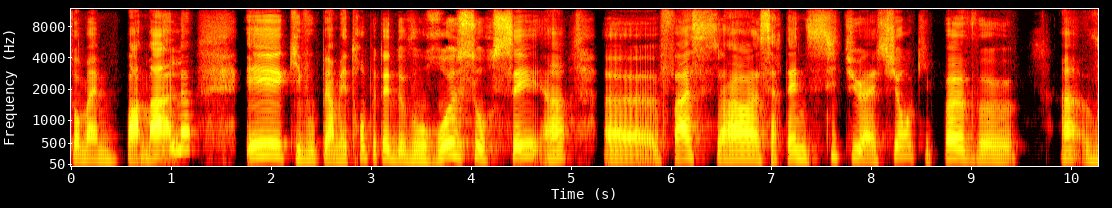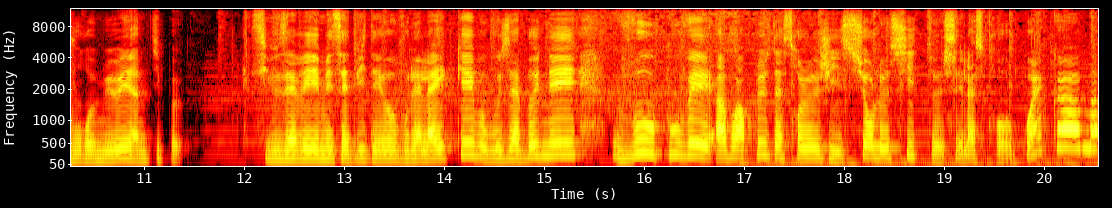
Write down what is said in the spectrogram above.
quand même pas mal et qui vous permettront peut-être de vous ressourcer hein, euh, face à certaines situations qui peuvent euh, hein, vous remuer un petit peu. Si vous avez aimé cette vidéo, vous la likez, vous vous abonnez. Vous pouvez avoir plus d'astrologie sur le site celastro.com.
